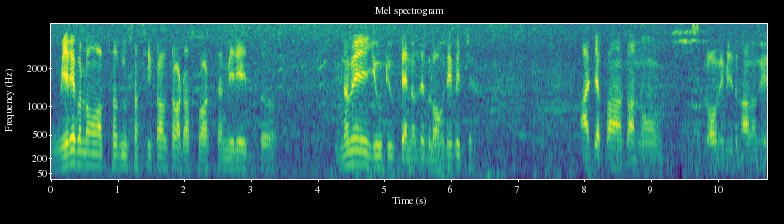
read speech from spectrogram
ਮੇਰੇ ਵੱਲੋਂ ਆਪ ਸਭ ਨੂੰ ਸਤਿ ਸ੍ਰੀ ਅਕਾਲ, ਤੁਹਾਡਾ ਸਵਾਗਤ ਹੈ ਮੇਰੇ ਇਸ ਨਵੇਂ YouTube ਚੈਨਲ ਦੇ ਬਲੌਗ ਦੇ ਵਿੱਚ। ਅੱਜ ਆਪਾਂ ਤੁਹਾਨੂੰ ਇਸ ਬਲੌਗ ਦੇ ਵਿੱਚ ਦਿਖਾਵਾਂਗੇ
